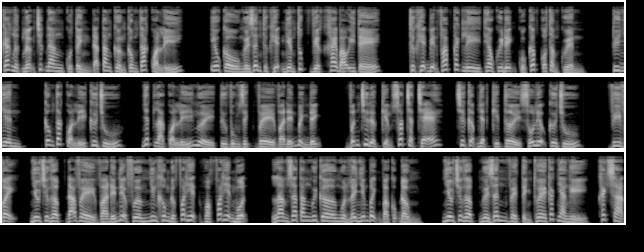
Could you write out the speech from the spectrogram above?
Các lực lượng chức năng của tỉnh đã tăng cường công tác quản lý, yêu cầu người dân thực hiện nghiêm túc việc khai báo y tế, thực hiện biện pháp cách ly theo quy định của cấp có thẩm quyền. Tuy nhiên, công tác quản lý cư trú, nhất là quản lý người từ vùng dịch về và đến Bình Định, vẫn chưa được kiểm soát chặt chẽ, chưa cập nhật kịp thời số liệu cư trú. Vì vậy, nhiều trường hợp đã về và đến địa phương nhưng không được phát hiện hoặc phát hiện muộn, làm gia tăng nguy cơ nguồn lây nhiễm bệnh vào cộng đồng. Nhiều trường hợp người dân về tỉnh thuê các nhà nghỉ, khách sạn,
